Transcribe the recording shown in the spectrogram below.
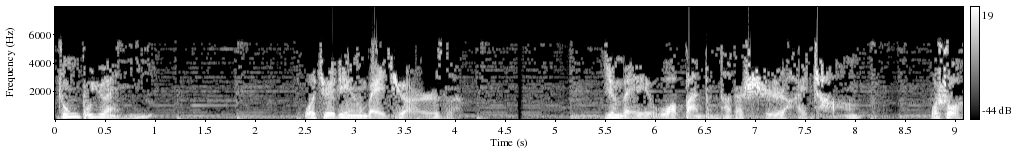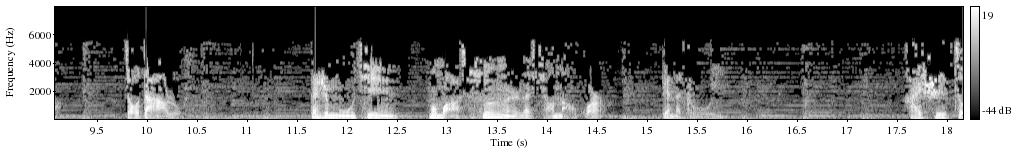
终不愿意。我决定委屈儿子，因为我伴同他的时日还长。我说走大路，但是母亲摸摸孙儿的小脑瓜，变了主意，还是走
